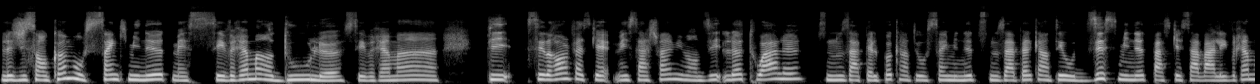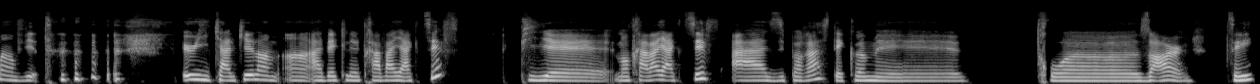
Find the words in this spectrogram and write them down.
Là, j'y sont comme aux cinq minutes, mais c'est vraiment doux, là. C'est vraiment. Puis c'est drôle parce que mes sages-femmes, ils m'ont dit, là, toi, là, tu nous appelles pas quand tu aux cinq minutes, tu nous appelles quand tu aux dix minutes parce que ça va aller vraiment vite. Eux, ils calculent avec le travail actif. Puis euh, mon travail actif à Zipora, c'était comme euh, trois heures. sais.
